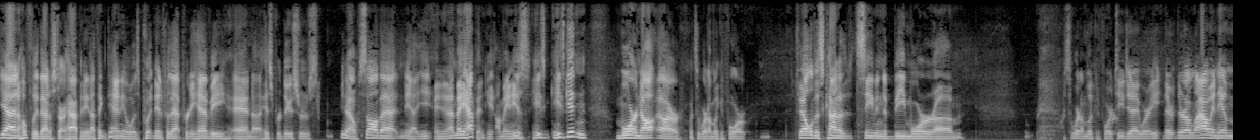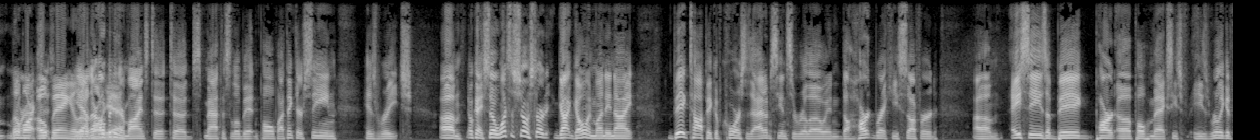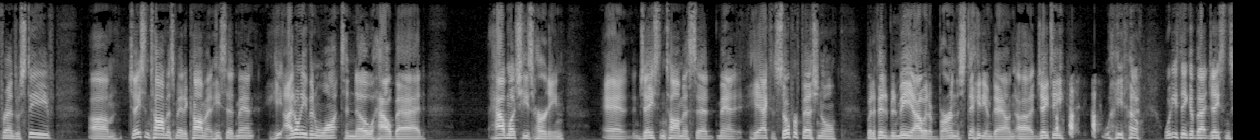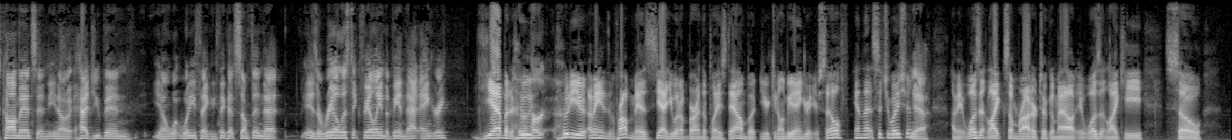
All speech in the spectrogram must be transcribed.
Yeah, and hopefully that'll start happening. I think Daniel was putting in for that pretty heavy, and uh, his producers, you know, saw that. And, yeah, he- and that may happen. He, I mean, he's he's he's getting more not or what's the word I'm looking for? Feld is kind of seeming to be more. Um, what's the word I'm looking for, TJ? Where he, they're they're allowing him A little more access- opening, yeah, little they're more- opening yeah. their minds to to Matthes a little bit and Pulp. I think they're seeing his reach. Um, okay, so once the show started got going Monday night, big topic, of course, is Adam Cianciarulo and the heartbreak he suffered. Um, AC is a big part of Pulp MX. He's he's really good friends with Steve. Um, Jason Thomas made a comment. He said, "Man, he I don't even want to know how bad, how much he's hurting." And Jason Thomas said, "Man, he acted so professional, but if it had been me, I would have burned the stadium down." Uh, JT, you know, what do you think about Jason's comments? And you know, had you been, you know, what what do you think? Do you think that's something that is a realistic feeling to being that angry? Yeah, but who who do you? I mean, the problem is, yeah, you want to burn the place down, but you can only be angry at yourself in that situation. Yeah. I mean, it wasn't like some rider took him out. It wasn't like he. So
